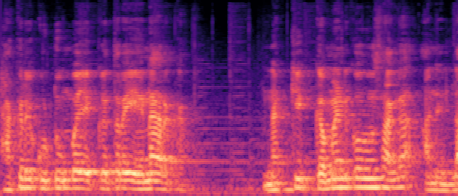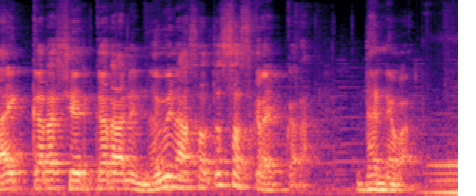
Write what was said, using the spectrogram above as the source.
ठाकरे कुटुंब एकत्र येणार का? नक्की कमेंट करून सांगा आणि लाईक करा शेअर करा आणि नवीन असाल तर सबस्क्राईब करा. धन्यवाद.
